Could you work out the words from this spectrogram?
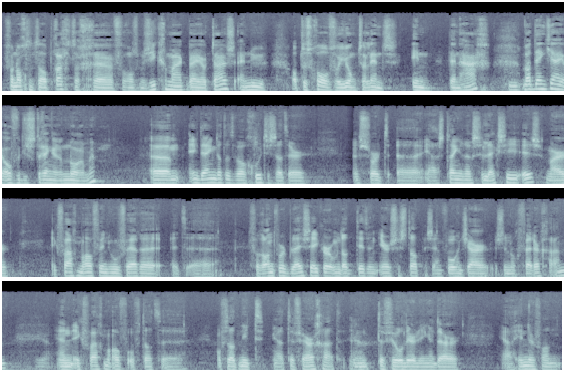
Vanochtend al prachtig uh, voor ons muziek gemaakt bij jou thuis. En nu op de school voor jong talent in Den Haag. Mm -hmm. Wat denk jij over die strengere normen? Um, ik denk dat het wel goed is dat er een soort uh, ja, strengere selectie is. Maar ik vraag me af in hoeverre het uh, verantwoord blijft. Zeker omdat dit een eerste stap is en volgend jaar ze nog verder gaan. Ja. En ik vraag me af of dat of dat niet ja, te ver gaat. En ja. te veel leerlingen daar ja, hinder van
